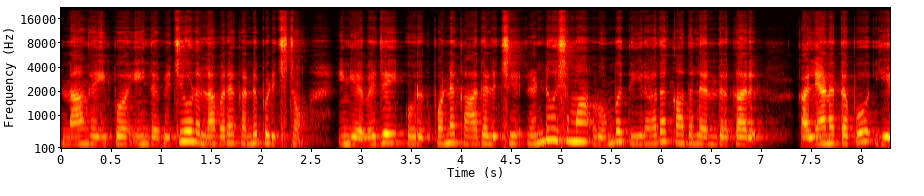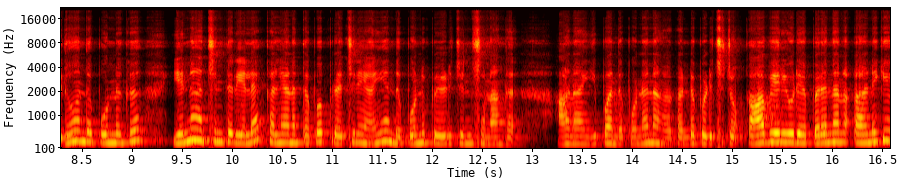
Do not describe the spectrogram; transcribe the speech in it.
நாங்கள் இப்போ இந்த விஜயோட லவரை கண்டுபிடிச்சிட்டோம். இங்கே விஜய் ஒரு பொண்ணை காதலிச்சு ரெண்டு வருஷமாக ரொம்ப தீராத காதலில் இருந்திருக்காரு. கல்யாணத்தப்போ ஏதோ அந்த பொண்ணுக்கு என்ன ஆச்சுன்னு தெரியல. கல்யாணத்தப்போ பிரச்சனையாகி அந்த பொண்ணு போயிடுச்சுன்னு சொன்னாங்க. ஆனால் இப்போ அந்த பொண்ணை நாங்கள் கண்டுபிடிச்சிட்டோம். காவேரியுடைய பிறந்த நாள் அன்னைக்கு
